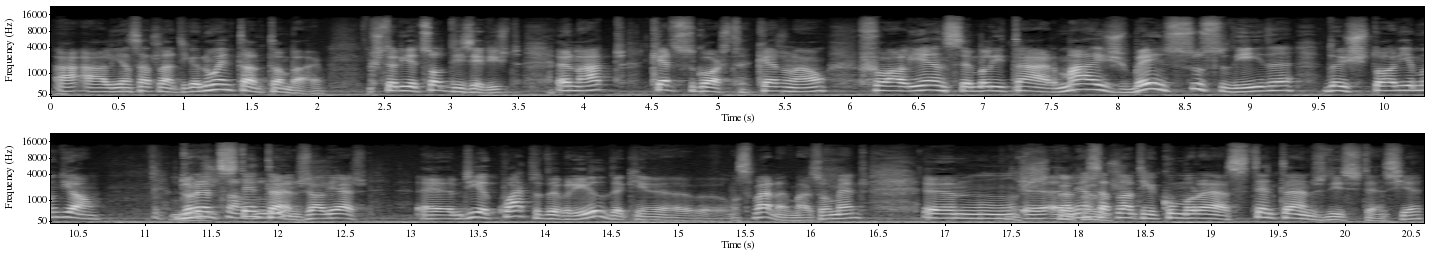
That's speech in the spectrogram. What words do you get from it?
à, à Aliança Atlântica. No entanto, também, gostaria só de dizer isto: a NATO, quer se goste, quer não, foi a aliança militar mais bem sucedida da história mundial. Durante 70 anos, aliás, Uh, dia 4 de abril, daqui a uma semana mais ou menos, um, a Aliança anos. Atlântica comemorará 70 anos de existência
